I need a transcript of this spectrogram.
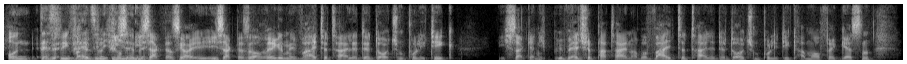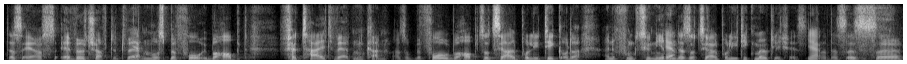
Und deswegen fällt sie nicht vom ich, Himmel. Ich sage das ja, ich sage das ja auch regelmäßig. Weite Teile der deutschen Politik ich sage ja nicht welche Parteien, aber weite Teile der deutschen Politik haben auch vergessen, dass erst erwirtschaftet werden ja. muss, bevor überhaupt verteilt werden kann. Also bevor überhaupt Sozialpolitik oder eine funktionierende ja. Sozialpolitik möglich ist. Ja. Also das ist äh,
